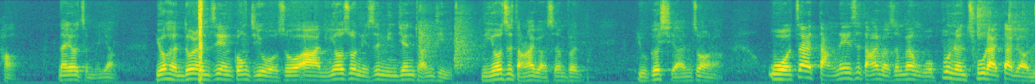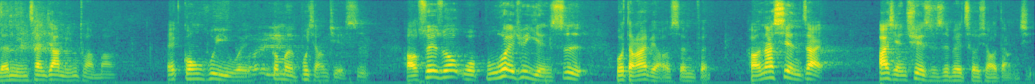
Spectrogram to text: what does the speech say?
好，那又怎么样？有很多人之前攻击我说啊，你又说你是民间团体，你又是党代表身份，有个写安状了。我在党内是党代表身份，我不能出来代表人民参加民团吗？哎，公会以为根本不想解释。好，所以说我不会去掩饰我党代表的身份。好，那现在阿贤确实是被撤销党籍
